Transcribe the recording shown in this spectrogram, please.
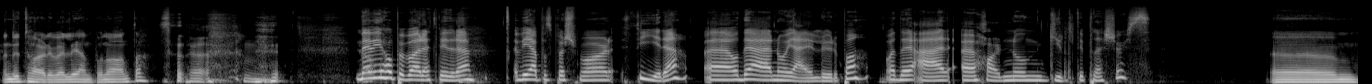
Men du tar det vel igjen på noe annet, da? Men vi hopper bare rett videre. Vi er på spørsmål fire, eh, og det er noe jeg lurer på. Og det er eh, har du noen guilty pleasures? Um,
